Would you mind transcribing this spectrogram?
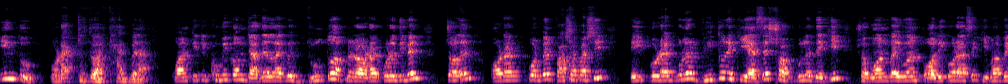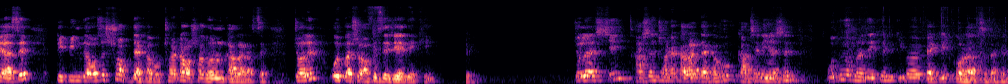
কিন্তু প্রোডাক্টটা তো আর থাকবে না। কোয়ান্টিটি খুবই কম, যাদের লাগবে দ্রুত আপনারা অর্ডার করে দিবেন। চলেন অর্ডার করবেন, পাশাপাশি এই প্রোডাক্টগুলোর ভিতরে কি আছে সবগুলো দেখি, সব ওয়ান বাই ওয়ান পলি করা আছে, কীভাবে আছে টিপিং দেওয়া আছে, সব দেখাবো। ছয়টা অসাধারণ কালার আছে। চলেন ওই পাশে অফিসে যেয়ে দেখি। চলে আসছি, আসেন ছয়টা কালার দেখাবো, কাছে নিয়ে আসেন। প্রথমে আমরা দেখি কীভাবে প্যাকেট করা আছে, দেখেন,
